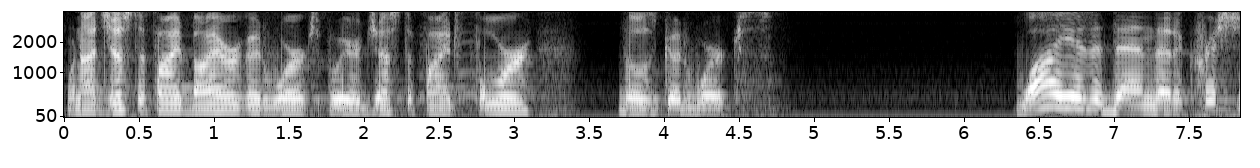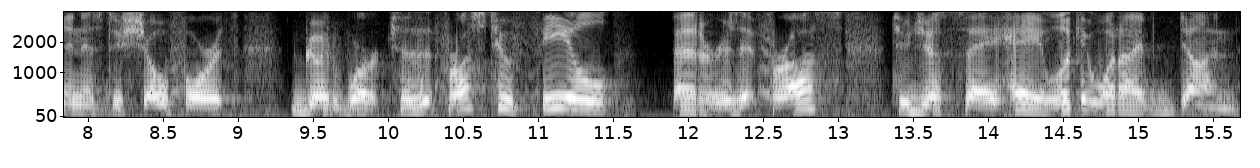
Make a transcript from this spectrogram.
We're not justified by our good works, but we are justified for those good works. Why is it then that a Christian is to show forth good works? Is it for us to feel better? Is it for us to just say, hey, look at what I've done?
